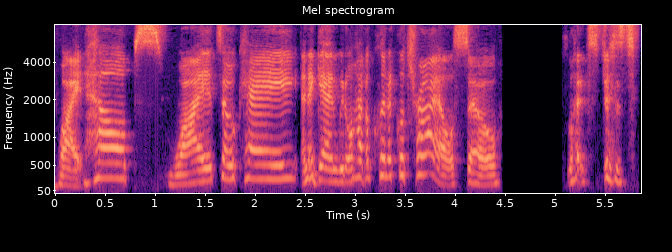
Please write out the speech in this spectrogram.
why it helps, why it's okay. And again, we don't have a clinical trial. So, let's just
